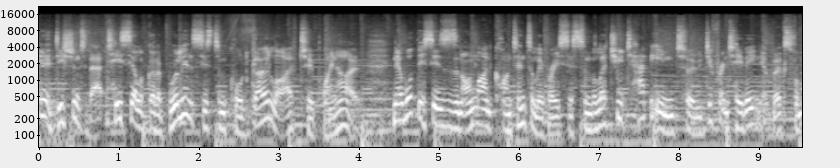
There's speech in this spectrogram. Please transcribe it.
In addition to that, TCL have got a brilliant system called Go Live 2.0. Now what this is is an online content delivery system that lets you tap into different TV networks from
